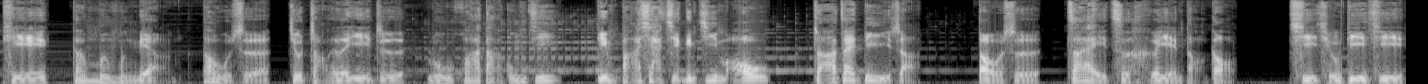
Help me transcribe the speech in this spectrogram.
天刚蒙蒙亮，道士就找来了一只芦花大公鸡，并拔下几根鸡毛，扎在地上。道士再次合眼祷告，祈求地气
